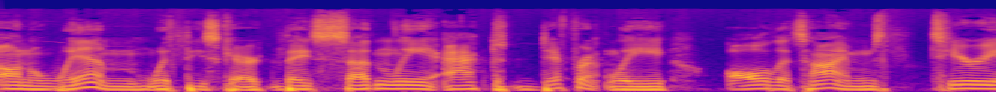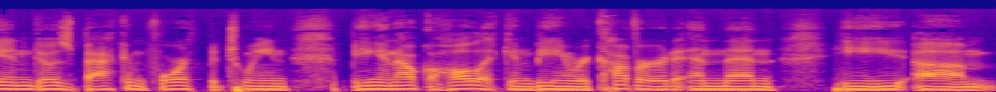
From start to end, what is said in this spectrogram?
on a whim with these characters they suddenly act differently all the time. Tyrion goes back and forth between being an alcoholic and being recovered and then he um,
